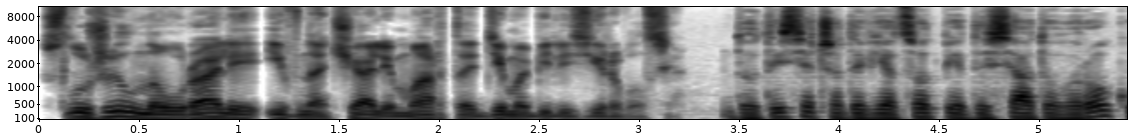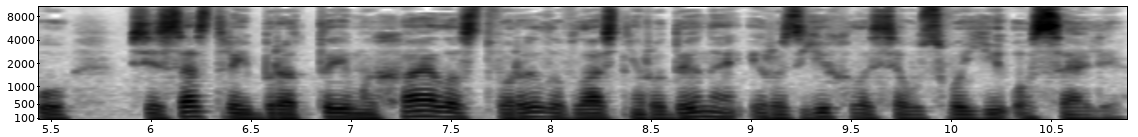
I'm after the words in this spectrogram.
служил на Урале и в начале марта демобилизировался. До 1950 року всі сестри й брати Михайла створили власні родини і роз'їхалися у свої оселі.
